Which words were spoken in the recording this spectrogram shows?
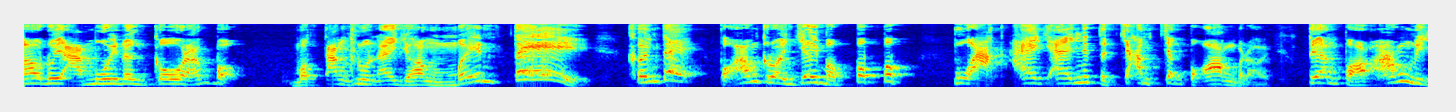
មកដោយអាមួយនឹងកោរហ្នឹងមកតាំងខ្លួនឯងយ៉ាងមិនមែនទេឃើញទេព្រះអង្គគ្រាន់និយាយមកពុបពុបពួកអាក្អែកឯងនេះទៅចាំចឹងព្រះអង្គបណ្ដោយទាំងព្រះអង្គនិ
